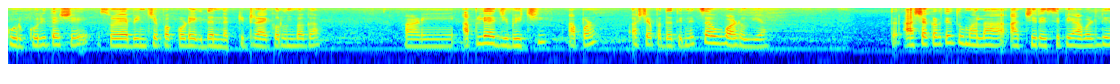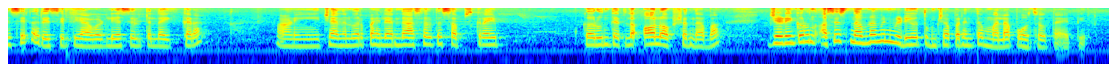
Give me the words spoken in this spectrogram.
कुरकुरीत असे सोयाबीनचे पकोडे एकदा नक्की ट्राय करून बघा. आणि आपल्या जिभेची आपण अशा पद्धतीने चव वाढवूया. तर आशा करते तुम्हाला आजची रेसिपी आवडली असेल. रेसिपी आवडली असेल तर लाईक करा. आणि चॅनलवर पहिल्यांदा असेल तर सबस्क्राईब करून त्यातलं ऑल ऑप्शन दाबा. जेणेकरून असेच नवनवीन व्हिडिओ तुमच्यापर्यंत मला पोहोचवता येतील.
